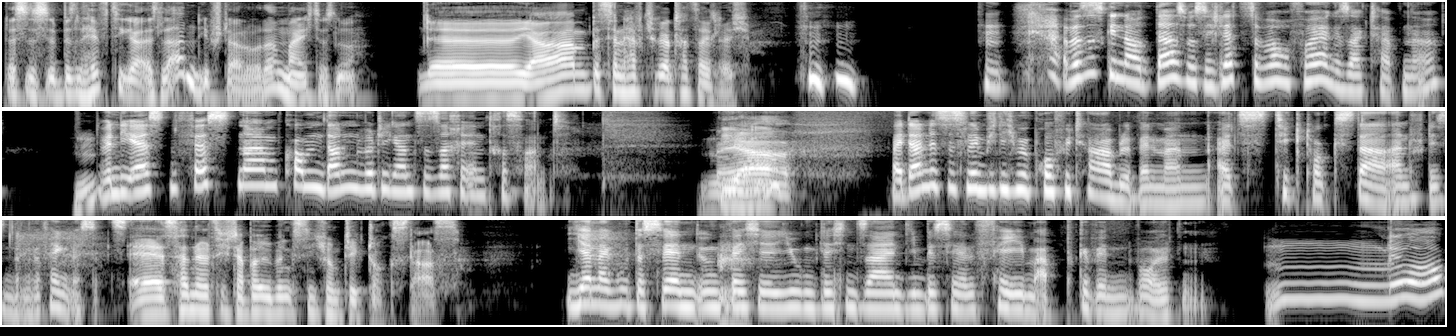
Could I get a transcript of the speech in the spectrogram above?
Das ist ein bisschen heftiger als Ladendiebstahl, oder? Meine ich das nur? Äh, ja, ein bisschen heftiger tatsächlich. hm. Aber es ist genau das, was ich letzte Woche vorher gesagt habe, ne? Hm? Wenn die ersten Festnahmen kommen, dann wird die ganze Sache interessant. Naja. Ja. Weil dann ist es nämlich nicht mehr profitabel, wenn man als TikTok-Star anschließend im Gefängnis sitzt. Es handelt sich dabei übrigens nicht um TikTok-Stars. Ja, na gut, das werden irgendwelche Jugendlichen sein, die ein bisschen Fame abgewinnen wollten. Mm, ja.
